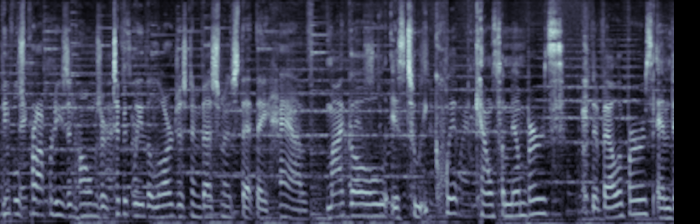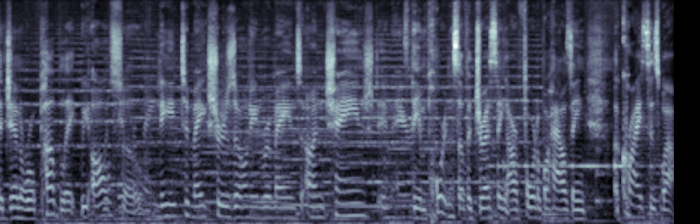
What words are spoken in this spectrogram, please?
People's properties and homes are typically the largest investments that that they have. My goal is to equip council members, developers, and the general public. We also need to make sure zoning remains unchanged in areas. The importance of addressing our affordable housing crisis while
